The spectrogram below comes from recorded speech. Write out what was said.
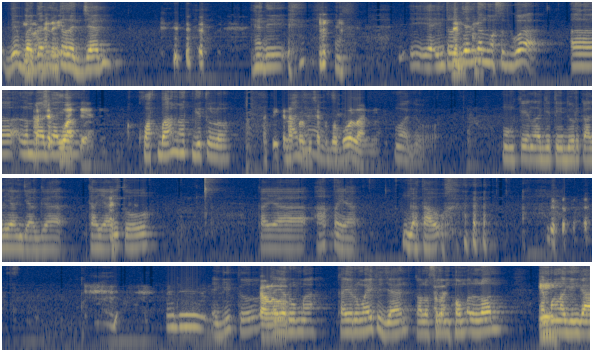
Dia badan ya? intelijen. Yang di Iya, intelijen kan maksud gua eh, lembaga kuat yang ya. kuat banget gitu loh. Tapi kenapa Ada bisa aja. kebobolan? Waduh. Mungkin lagi tidur kali yang jaga kayak itu. Kayak apa ya? Nggak tahu. Aduh. Kayak gitu. Kalau- Kayak rumah. Kayak rumah itu Jan. Kalau film Home Alone Eh. emang lagi nggak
